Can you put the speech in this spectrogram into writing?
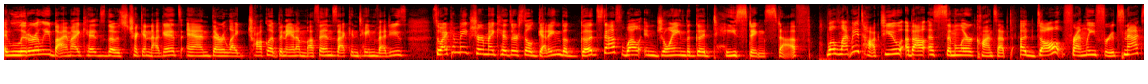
I literally buy my kids those chicken nuggets and they're like chocolate banana muffins that contain veggies so I can make sure my kids are still getting the good stuff while enjoying the good tasting stuff. Well, let me talk to you about a similar concept adult friendly fruit snacks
